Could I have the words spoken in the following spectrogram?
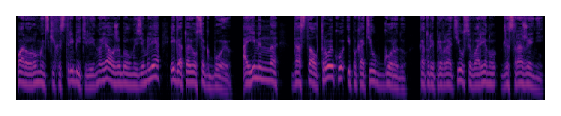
пару румынских истребителей, но я уже был на земле и готовился к бою. А именно, достал тройку и покатил к городу, который превратился в арену для сражений.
